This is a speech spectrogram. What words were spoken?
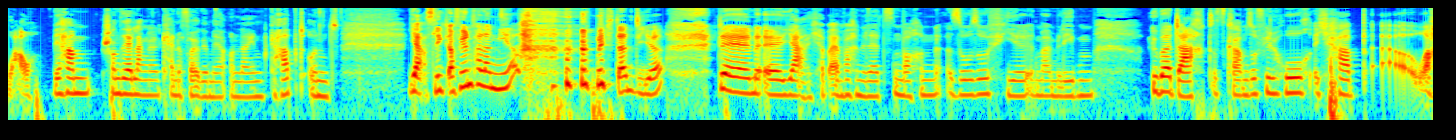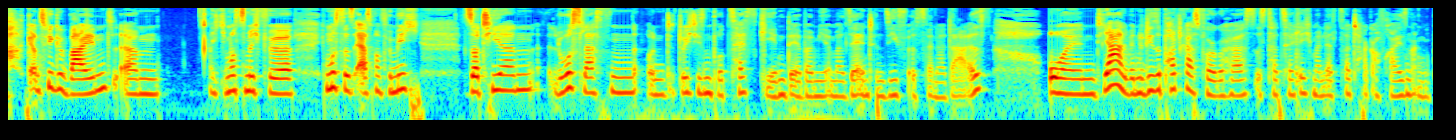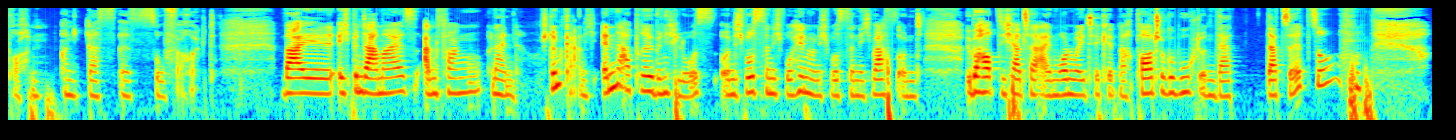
wow, wir haben schon sehr lange keine Folge mehr online gehabt und ja, es liegt auf jeden Fall an mir, nicht an dir, denn äh, ja, ich habe einfach in den letzten Wochen so, so viel in meinem Leben überdacht. Es kam so viel hoch. Ich habe äh, oh, ganz viel geweint. Ähm, ich musste mich für, ich musste es erstmal für mich sortieren, loslassen und durch diesen Prozess gehen, der bei mir immer sehr intensiv ist, wenn er da ist. Und ja, wenn du diese Podcast-Folge hörst, ist tatsächlich mein letzter Tag auf Reisen angebrochen. Und das ist so verrückt. Weil ich bin damals Anfang, nein, stimmt gar nicht. Ende April bin ich los und ich wusste nicht wohin und ich wusste nicht was und überhaupt, ich hatte ein One-Way-Ticket nach Porto gebucht und that, that's it so.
